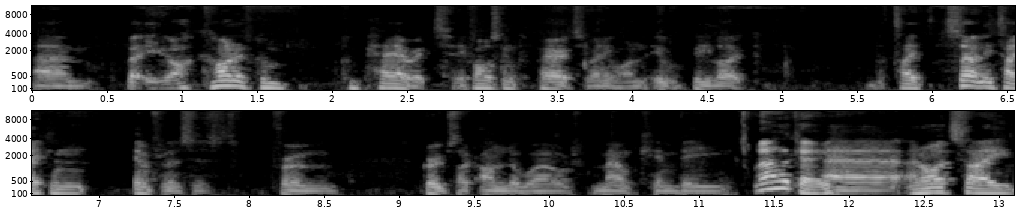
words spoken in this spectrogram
Um, but it, I kind of com- compare it. If I was going to compare it to anyone, it would be like take, certainly taken influences from groups like Underworld, Mount Kimbie, Oh, okay. uh, and I'd say,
